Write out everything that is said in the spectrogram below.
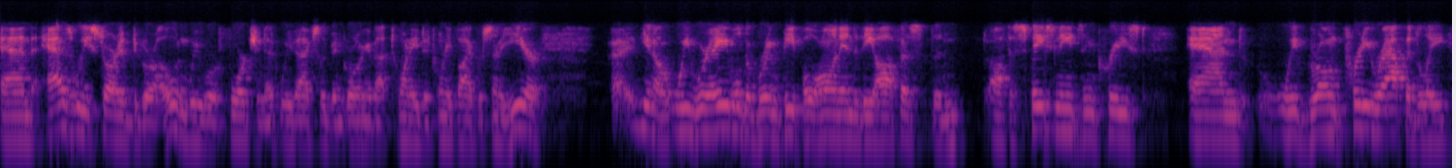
And as we started to grow, and we were fortunate, we've actually been growing about 20 to 25 percent a year. Uh, you know, we were able to bring people on into the office. The office space needs increased, and we've grown pretty rapidly.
